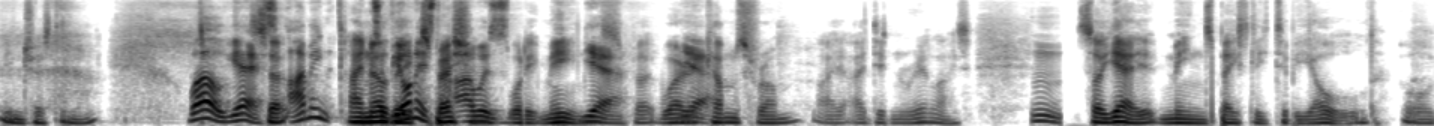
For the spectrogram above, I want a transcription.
Interesting. Well, yes. So, I mean, I know to be the honest, expression, I was what it means, yeah, but where yeah. it comes from, I, I didn't realize. Mm. So yeah, it means basically to be old or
